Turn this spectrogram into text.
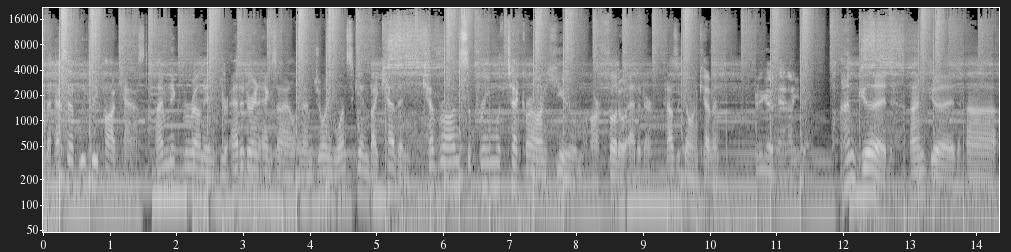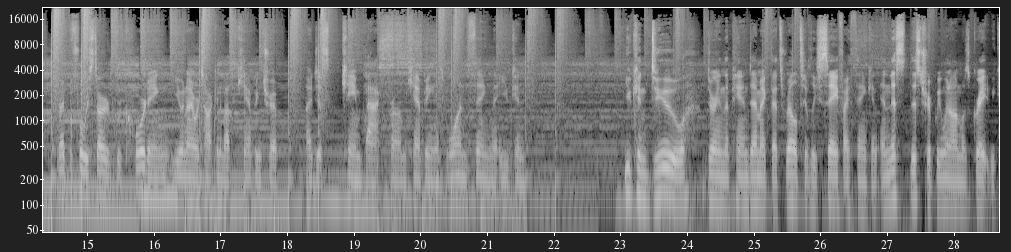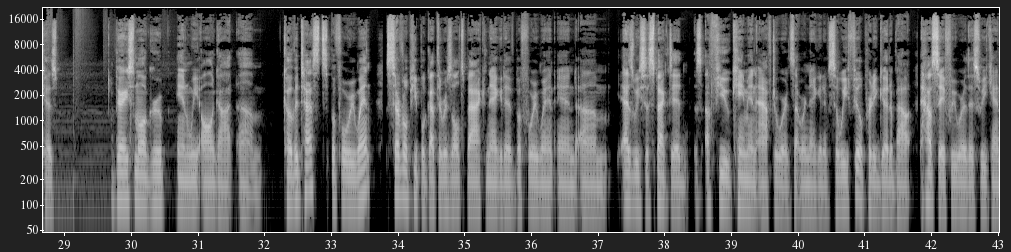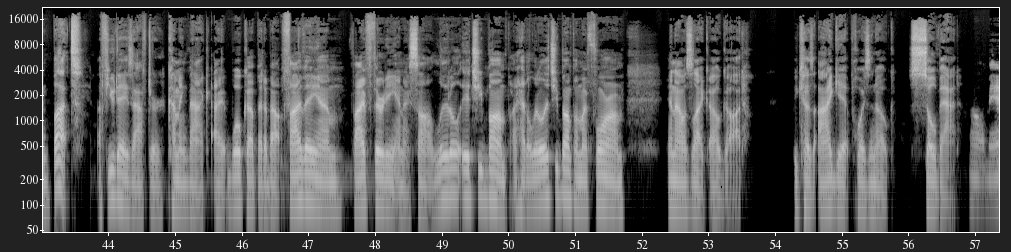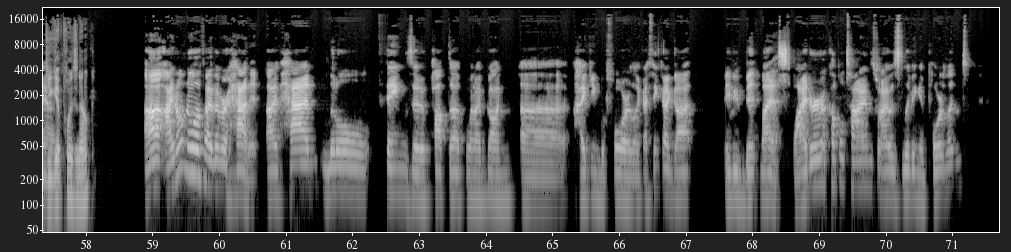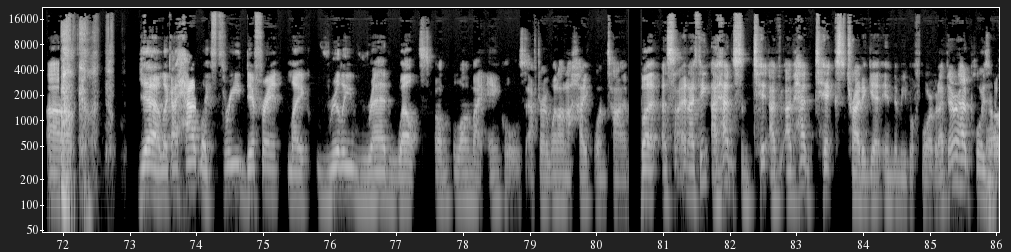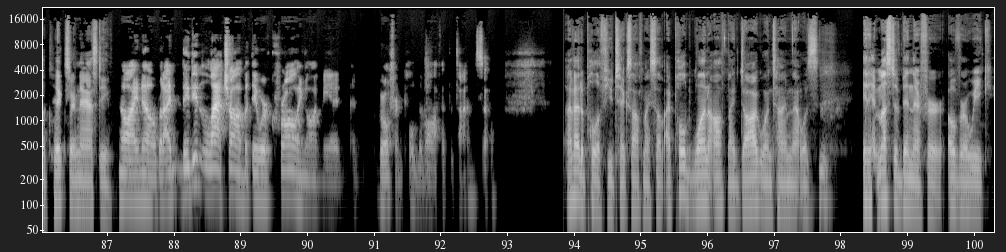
to the SF Weekly Podcast. I'm Nick Veronin, your editor in exile, and I'm joined once again by Kevin, Kevron Supreme with Techron Hume, our photo editor. How's it going, Kevin? Pretty good, man. How you doing? I'm good. I'm good. Uh, right before we started recording, you and I were talking about the camping trip. I just came back from camping is one thing that you can you can do during the pandemic that's relatively safe, I think. And, and this this trip we went on was great because very small group, and we all got um, COVID tests before we went. Several people got the results back negative before we went, and um, as we suspected, a few came in afterwards that were negative. So we feel pretty good about how safe we were this weekend. But a few days after coming back, I woke up at about 5 a.m., 5:30, and I saw a little itchy bump. I had a little itchy bump on my forearm, and I was like, "Oh God," because I get poison oak so bad. Oh man. Do you get poison oak? Uh, I don't know if I've ever had it. I've had little things that have popped up when I've gone uh, hiking before. Like I think I got maybe bit by a spider a couple times when I was living in Portland. Uh, oh God. Yeah, like I had like three different like really red welts um, along my ankles after I went on a hike one time. But aside, and I think I had some tick. I've I've had ticks try to get into me before, but I've never had poison. Oh, ticks are nasty. No, I know, but I they didn't latch on, but they were crawling on me, and, and girlfriend pulled them off at the time. So I've had to pull a few ticks off myself. I pulled one off my dog one time. That was it. It must have been there for over a week.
